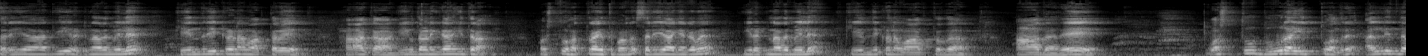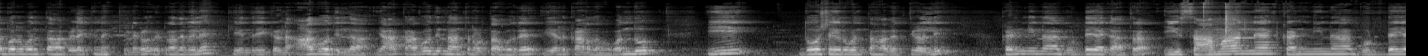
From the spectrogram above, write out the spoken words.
ಸರಿಯಾಗಿ ರೆಟಿನಾದ ಮೇಲೆ ಕೇಂದ್ರೀಕರಣವಾಗ್ತವೆ. ಹಾಗಾಗಿ ಉದಾಹರಣೆಗೆ ಈ ಥರ ವಸ್ತು ಹತ್ತಿರ ಇತ್ತಪ್ಪ ಅಂದರೆ ಸರಿಯಾಗಿ ಆಗವೆ ಈ ರತ್ನದ ಮೇಲೆ ಕೇಂದ್ರೀಕರಣವಾಗ್ತದ. ಆದರೆ ವಸ್ತು ದೂರ ಇತ್ತು ಅಂದರೆ ಅಲ್ಲಿಂದ ಬರುವಂತಹ ಬೆಳಕಿನ ಕಿರಣಗಳು ರತ್ನದ ಮೇಲೆ ಕೇಂದ್ರೀಕರಣ ಆಗೋದಿಲ್ಲ. ಯಾಕೆ ಆಗೋದಿಲ್ಲ ಅಂತ ನೋಡ್ತಾ ಹೋದರೆ ಎರಡು ಕಾರಣದವ. ಒಂದು, ಈ ದೋಷ ಇರುವಂತಹ ವ್ಯಕ್ತಿಗಳಲ್ಲಿ ಕಣ್ಣಿನ ಗುಡ್ಡೆಯ ಗಾತ್ರ. ಈ ಸಾಮಾನ್ಯ ಕಣ್ಣಿನ ಗುಡ್ಡೆಯ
